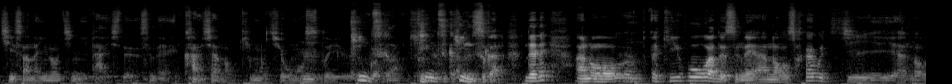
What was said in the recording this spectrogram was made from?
小さな命に対してですね感謝の気持ちを持つという、金塚。金塚。金塚。でねあの、記号はですねあの坂口あの、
